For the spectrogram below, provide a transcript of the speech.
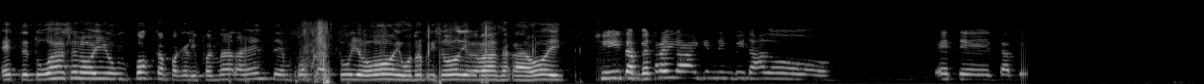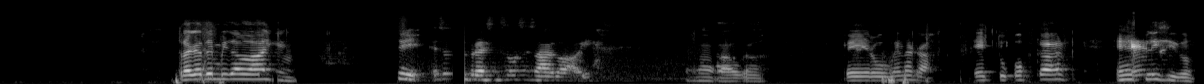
este, tú vas a hacer hoy un podcast para que le informes a la gente, un podcast tuyo hoy, otro episodio que vas a sacar hoy. Sí, tal vez traiga a alguien de invitado. Este, tal vez. Tráigate invitado a alguien. Sí, eso es sorpresa, eso no se sabe todavía. Ok, ok. Pero ven acá, es tu podcast es explícito,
